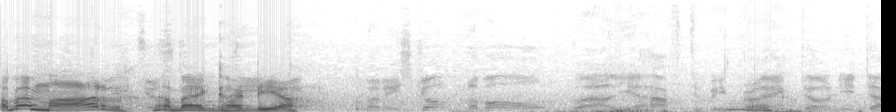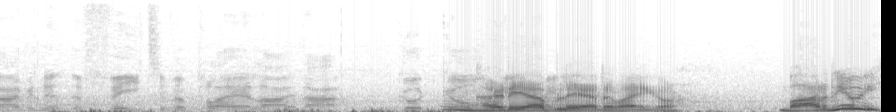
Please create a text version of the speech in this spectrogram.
अबे मार अबे घटिया But he's got the ball. Well, you have to be brave, don't you, diving at the feet of a player like that. Good goal. घटिया प्लेयर है भाई को बाहर नहीं हुई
